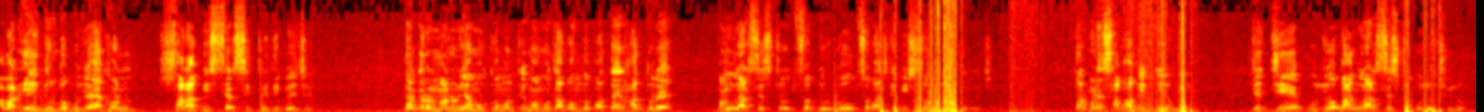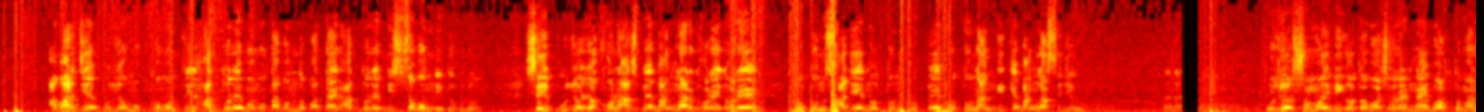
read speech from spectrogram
আবার এই দুর্গাপুজো এখন সারা বিশ্বের স্বীকৃতি পেয়েছে। তার কারণ মাননীয় মুখ্যমন্ত্রী মমতা বন্দ্যোপাধ্যায়ের হাত ধরে বাংলার শ্রেষ্ঠ উৎসব, দুর্গা উৎসব আজকে বিশ্ব উন্নীত হয়েছে। তার মানে স্বাভাবিক নিয়মে যে যে পুজো বাংলার শ্রেষ্ঠ পুজো ছিল, আবার যে পুজো মুখ্যমন্ত্রীর হাত ধরে, মমতা বন্দ্যোপাধ্যায়ের হাত ধরে বিশ্ববন্দিত হলো, সেই পুজো যখন আসবে, বাংলার ঘরে ঘরে নতুন সাজে, নতুন রূপে, নতুন আঙ্গিকে বাংলা সেজে উঠবে। পুজোর সময় বিগত বছরের ন্যায় বর্তমান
